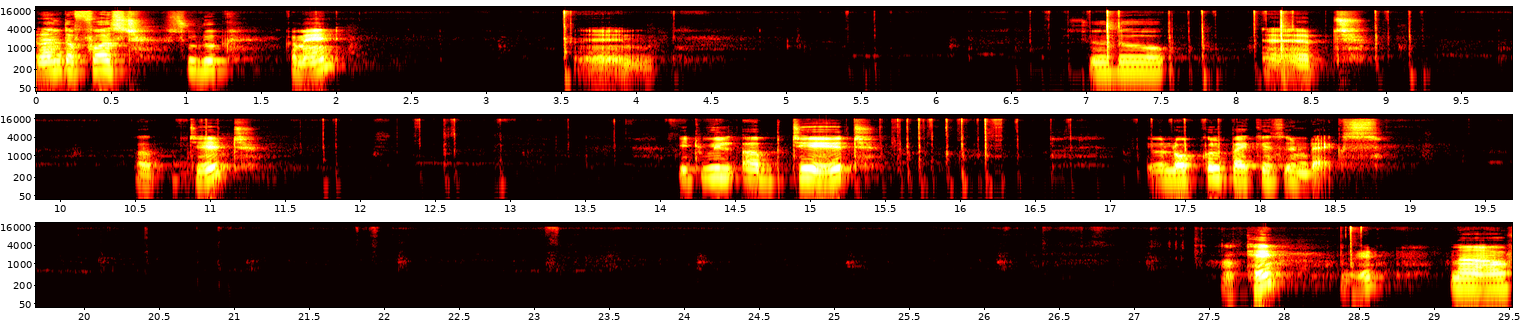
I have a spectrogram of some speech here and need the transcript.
Run the first sudo command and sudo apt update. It will update your local package index. Okay great. Now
